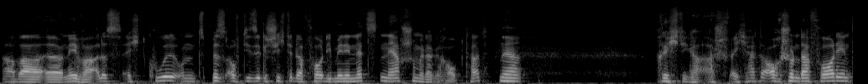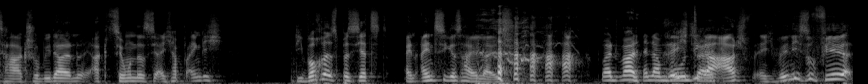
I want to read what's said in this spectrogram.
Aber äh, nee, war alles echt cool und bis auf diese Geschichte davor, die mir den letzten Nerv schon wieder geraubt hat. Ja. Richtiger Arsch. Ich hatte auch schon davor den Tag schon wieder eine Aktion des Jahres. Ich habe eigentlich. Die Woche ist bis jetzt ein einziges Highlight. Was war denn am Richtiger Montag? Arsch. Ich will nicht so viel.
